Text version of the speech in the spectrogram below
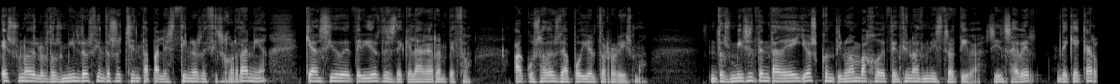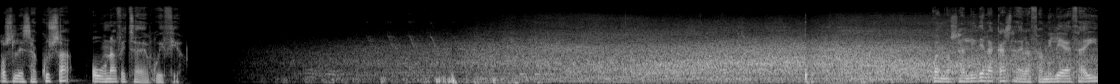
es uno de los 2.280 palestinos de Cisjordania que han sido detenidos desde que la guerra empezó, acusados de apoyo al terrorismo. 2.070 de ellos continúan bajo detención administrativa, sin saber de qué cargo se les acusa o una fecha de juicio. Cuando salí de la casa de la familia de Zaid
